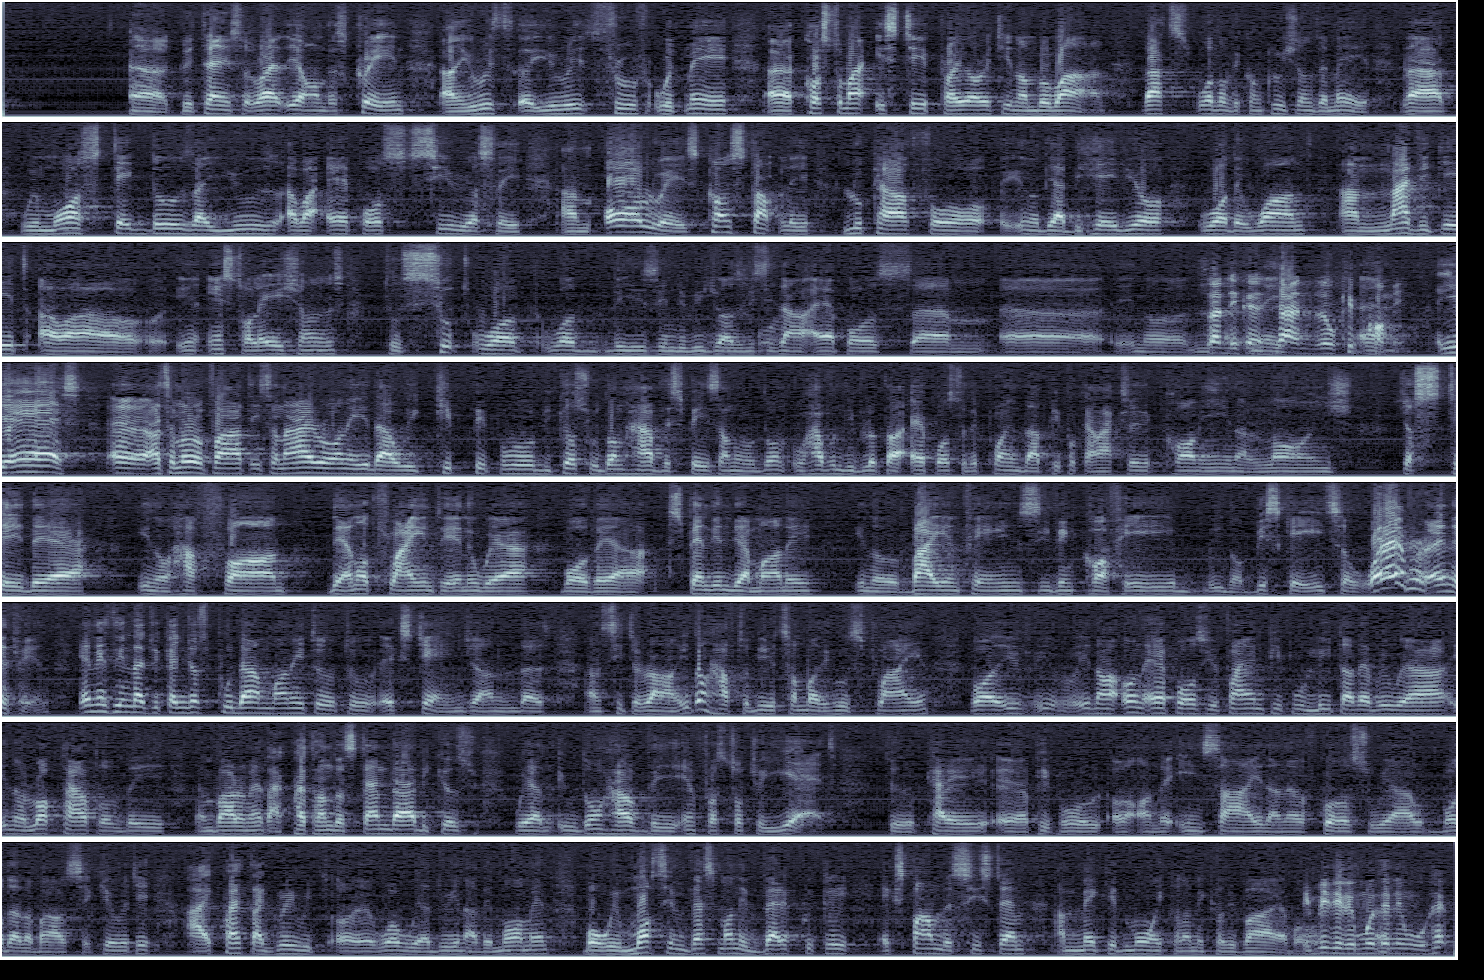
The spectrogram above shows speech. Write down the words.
uh, is right there on the screen, and you read, uh, you read through with me, uh, customer is still priority number one. That's one of the conclusions they made, that we must take those that use our airports seriously and always, constantly look out for you know, their behavior, what they want, and navigate our uh, installations to suit what, what these individuals visiting our airports um, uh, you know, so they can, they'll keep uh, coming. Yes, uh, as a matter of fact, it's an irony that we keep people because we don't have the space and we don't we haven't developed our airports to the point that people can actually come in and launch, just stay there, you know, have fun. They are not flying to anywhere, but they are spending their money, you know, buying things, even coffee, you know, biscuits or whatever, anything, anything that you can just put that money to, to exchange and uh, and sit around. You don't have to be with somebody who's flying. But if, if, in our own airports, you find people littered everywhere, you know, locked out of the environment. I quite understand that because we, are, we don't have the infrastructure yet to carry uh, people uh, on the inside. And of course, we are bothered about security. I quite agree with uh, what we are doing at the moment, but we must invest money very quickly, expand the system, and make it more economically viable. Maybe the remodeling will help.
